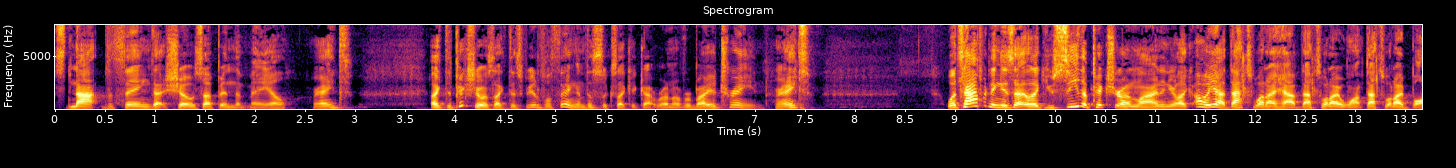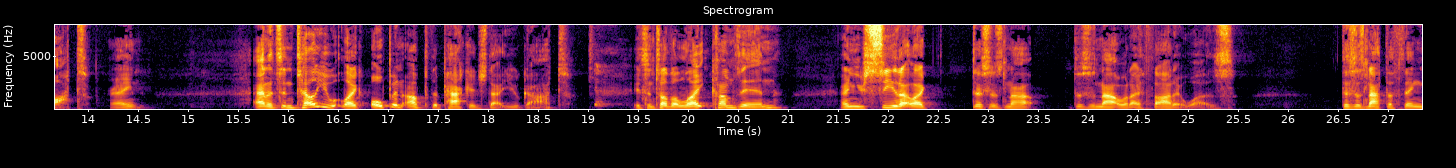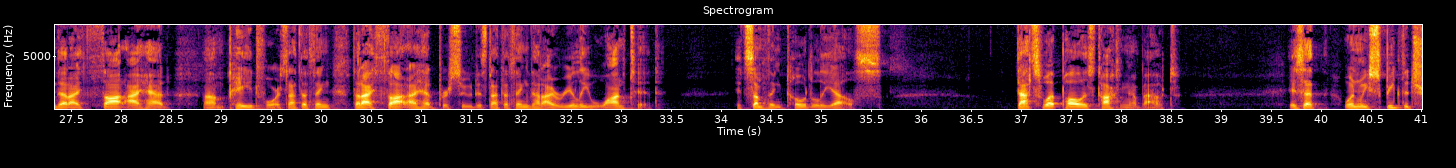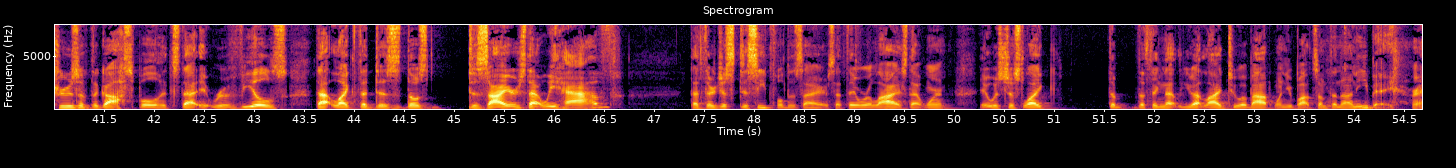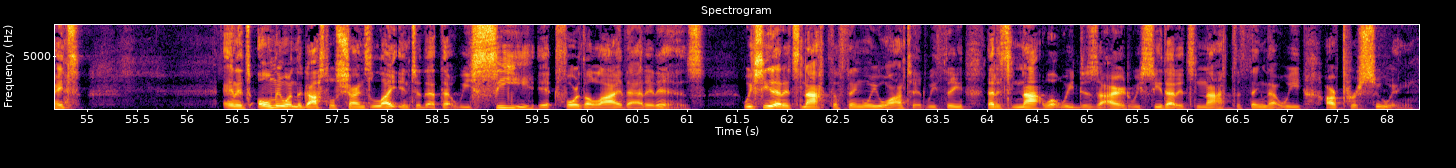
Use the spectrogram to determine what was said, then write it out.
is not the thing that shows up in the mail, right? Like the picture was like this beautiful thing, and this looks like it got run over by a train, right? What's happening is that like you see the picture online and you're like, oh yeah, that's what I have, that's what I want, that's what I bought, right? And it's until you like open up the package that you got, it's until the light comes in and you see that like this is not this is not what I thought it was. This is not the thing that I thought I had um, paid for. It's not the thing that I thought I had pursued. It's not the thing that I really wanted. It's something totally else. That's what Paul is talking about is that when we speak the truths of the gospel, it's that it reveals that, like, the des- those desires that we have, that they're just deceitful desires, that they were lies, that weren't, it was just like the, the thing that you got lied to about when you bought something on eBay, right? And it's only when the gospel shines light into that that we see it for the lie that it is. We see that it's not the thing we wanted. We see that it's not what we desired. We see that it's not the thing that we are pursuing.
